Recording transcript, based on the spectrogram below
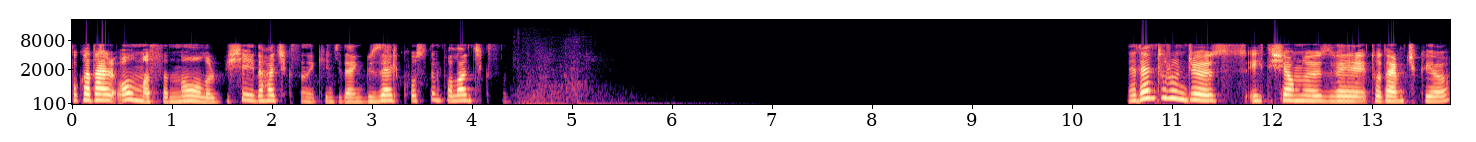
Bu kadar olmasın ne olur. Bir şey daha çıksın ikinciden. Güzel kostüm falan çıksın. Neden turuncu öz, ihtişamlı öz ve totem çıkıyor?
